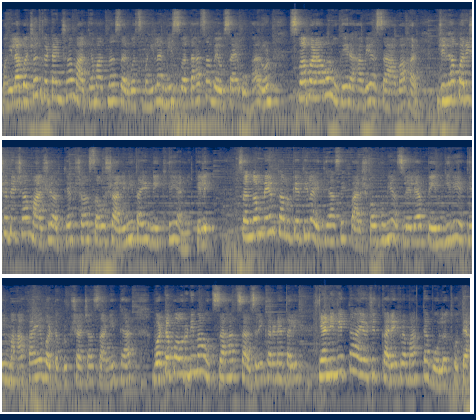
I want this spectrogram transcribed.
महिला बचत गटांच्या माध्यमातून सर्वच महिलांनी स्वतःचा व्यवसाय उभारून स्वबळावर उभे राहावे असं आवाहन जिल्हा परिषदेच्या माजी अध्यक्ष सौ शालिनीताई विखे यांनी केले. संगमनेर तालुक्यातील ऐतिहासिक पार्श्वभूमी असलेल्या पेमगिरी येथील महाकाय वटवृक्षाच्या सानिध्यात वटपौर्णिमा उत्साहात साजरी करण्यात आली. या निमित्त आयोजित कार्यक्रमात त्या बोलत होत्या.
